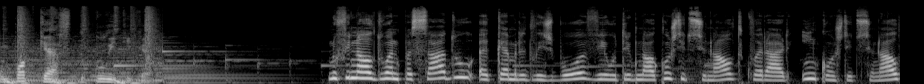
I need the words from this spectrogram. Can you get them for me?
um podcast de política. No final do ano passado, a Câmara de Lisboa viu o Tribunal Constitucional declarar inconstitucional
